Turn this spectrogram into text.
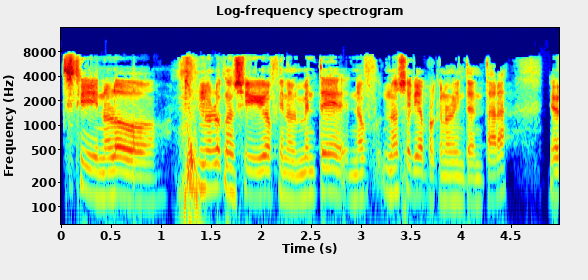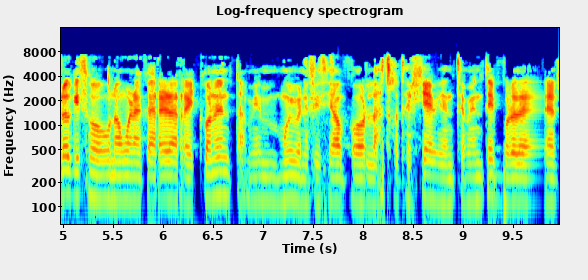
Sí, no lo, no lo consiguió finalmente. No, no sería porque no lo intentara. Yo creo que hizo una buena carrera Raikkonen, también muy beneficiado por la estrategia, evidentemente, y por tener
